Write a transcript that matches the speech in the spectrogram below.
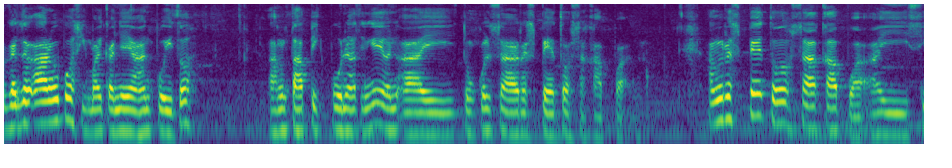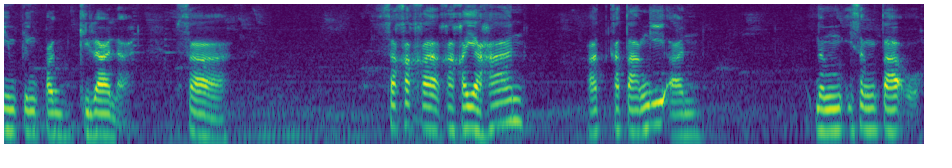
Magandang araw po, si Mike Kanyayahan po ito. Ang topic po natin ngayon ay tungkol sa respeto sa kapwa. Ang respeto sa kapwa ay simpleng pagkilala sa sa kaka- kakayahan at katangian ng isang tao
